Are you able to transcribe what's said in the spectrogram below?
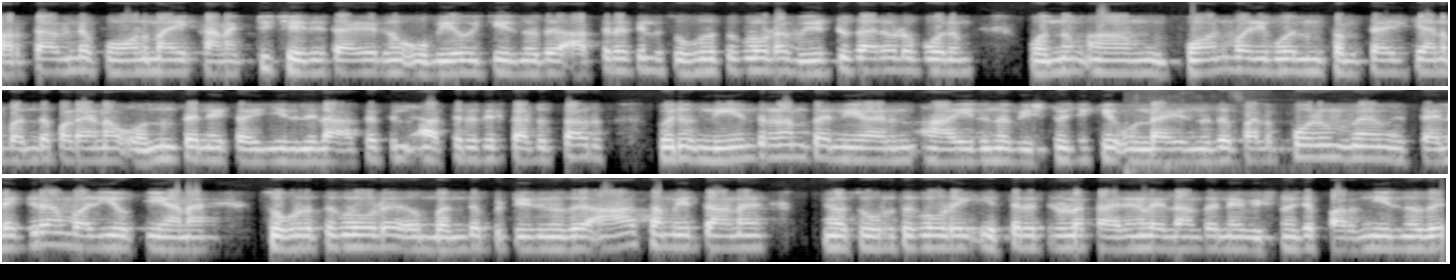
ഭർത്താവിന്റെ ഫോണുമായി കണക്ട് ചെയ്തിട്ടായിരുന്നു ഉപയോഗിച്ചിരുന്നത്. അത്തരത്തിൽ സുഹൃത്തുക്കളോട് വീട്ടുകാരോട് പോലും ഒന്നും ഫോൺ വഴി പോലും സംസാരിക്കാനോ ബന്ധപ്പെടാനോ ഒന്നും തന്നെ കഴിഞ്ഞിരുന്നില്ല. അത്തരത്തിൽ അത്തരത്തിൽ കടുത്ത ഒരു- നിയന്ത്രണം തന്നെയാണ് ആയിരുന്നു വിഷ്ണുജിക്ക് ഉണ്ടായിരുന്നത്. പലപ്പോഴും ടെലഗ്രാം വഴിയൊക്കെയാണ് സുഹൃത്തുക്കളോട് ബന്ധപ്പെട്ടിരുന്നത്. ആ സമയത്താണ് സുഹൃത്തുക്കളോട് ഇത്തരത്തിലുള്ള കാര്യങ്ങളെല്ലാം തന്നെ വിഷ്ണുജ പറഞ്ഞിരുന്നത്.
